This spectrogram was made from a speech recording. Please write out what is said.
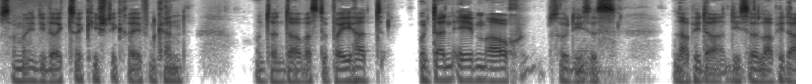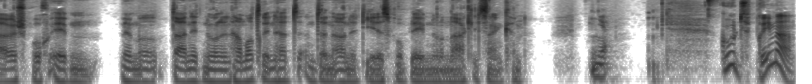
sagen wir, in die Werkzeugkiste greifen kann und dann da was dabei hat. Und dann eben auch so dieses lapidar, dieser lapidare Spruch eben, wenn man da nicht nur einen Hammer drin hat und dann auch nicht jedes Problem nur ein Nagel sein kann. Ja. Gut, prima.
